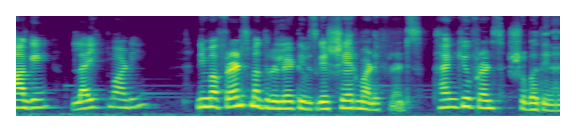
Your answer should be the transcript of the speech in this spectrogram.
ಹಾಗೆ ಲೈಕ್ ಮಾಡಿ, ನಿಮ್ಮ ಫ್ರೆಂಡ್ಸ್ ಮತ್ತು ರಿಲೇಟಿವ್ಸ್ಗೆ ಶೇರ್ ಮಾಡಿ ಫ್ರೆಂಡ್ಸ್ ಥ್ಯಾಂಕ್ ಯು ಫ್ರೆಂಡ್ಸ್ ಶುಭ ದಿನ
